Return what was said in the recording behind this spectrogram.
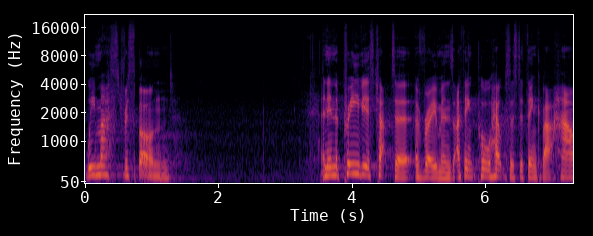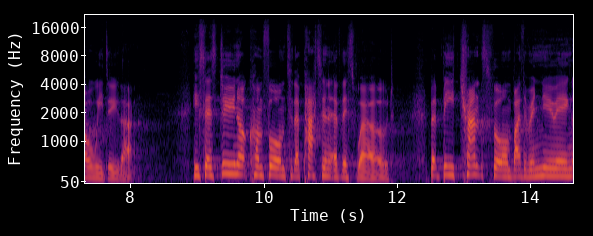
we must respond. And in the previous chapter of Romans, I think Paul helps us to think about how we do that. He says, Do not conform to the pattern of this world, but be transformed by the renewing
